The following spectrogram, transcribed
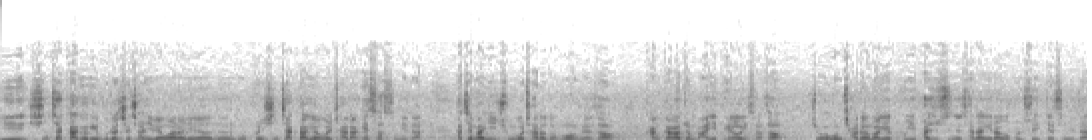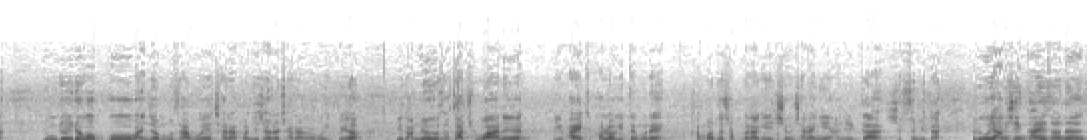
이 신차 가격이 무려 7,200만 원이라는 높은 신차 가격을 자랑했었습니다. 하지만 이 중고차로 넘어오면서 강가가 좀 많이 되어 있어서 조금 저렴하게 구입하실 수 있는 차량이라고 볼 수 있겠습니다. 용도 이력 없고 완전 무사고의 차량 컨디션을 자랑하고 있고요. 이 남녀노소 다 좋아하는 이 화이트 컬러이기 때문에 한 번 더 접근하기 쉬운 차량이 아닐까 싶습니다. 그리고 양신카에서는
